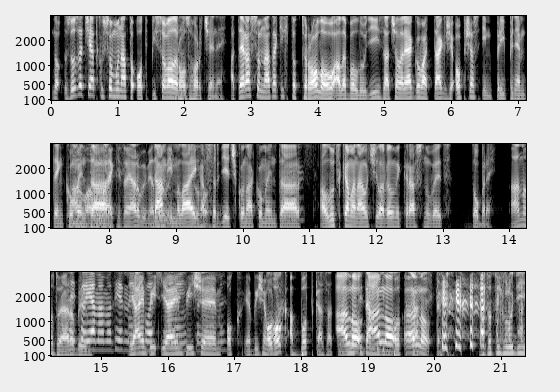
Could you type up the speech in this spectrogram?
No zo začiatku som mu na to odpisoval Mhm. rozhorčene. A teraz som na takýchto trolov alebo ľudí začal reagovať tak, že občas im pripnem ten komentár. Áno, alebo like, to ja robím. Ja dám to robím im like a srdiečko na komentár. A ľudská ma naučila veľmi krásnu vec. Dobre. Áno, to ja Aj robím. to ja mám od jednej Ja im, pí- ja im píšem ok, ja píšem Ok. ok, a bodka za to. Áno, Musí tam byť áno, bodka. áno. A to tých ľudí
